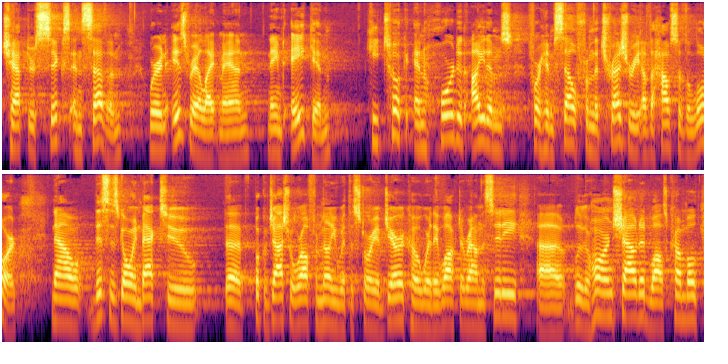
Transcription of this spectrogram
chapters 6 and 7, where an Israelite man named Achan he took and hoarded items for himself from the treasury of the house of the Lord. Now, this is going back to the book of Joshua. We're all familiar with the story of Jericho, where they walked around the city, uh, blew their horns, shouted, walls crumbled.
